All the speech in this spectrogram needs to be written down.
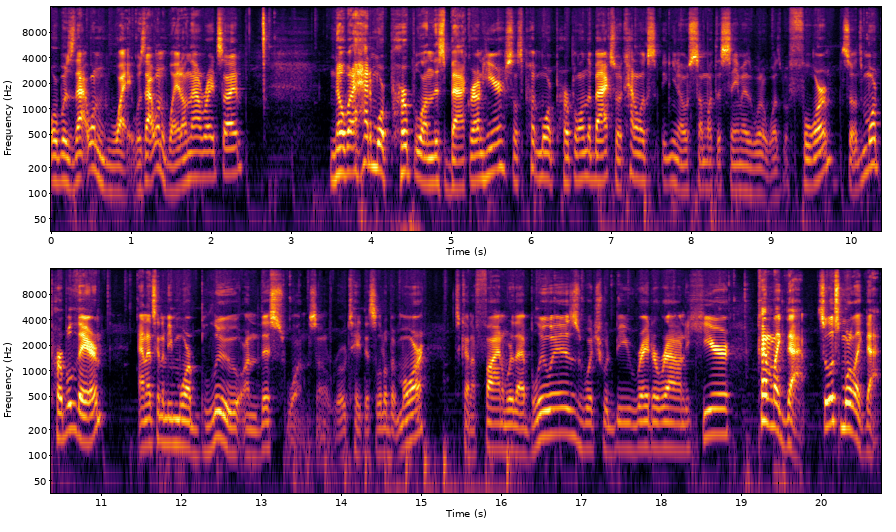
Or was that one white? Was that one white on that right side? No, but I had more purple on this background here. So let's put more purple on the back so it kind of looks, you know, somewhat the same as what it was before. So it's more purple there. and it's going to be more blue on this one. So rotate this a little bit more to kind of find where that blue is, which would be right around here, kind of like that. So it looks more like that.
